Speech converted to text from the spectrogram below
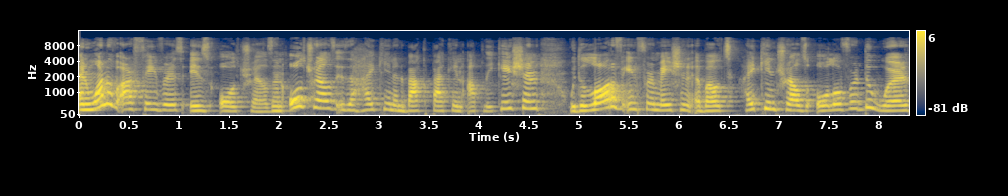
And one of our favorites is AllTrails. And AllTrails is a hiking and backpacking application with a lot of information about hiking trails all over the world.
